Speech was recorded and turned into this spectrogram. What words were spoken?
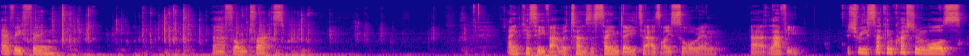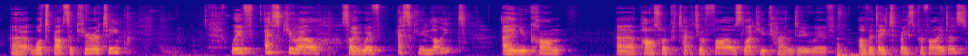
everything uh, from tracks and can see that returns the same data as I saw in uh, LabVIEW. Shree's second question was, uh, what about security? With SQL, sorry, with SQLite, uh, you can't uh, password protect your files like you can do with other database providers.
